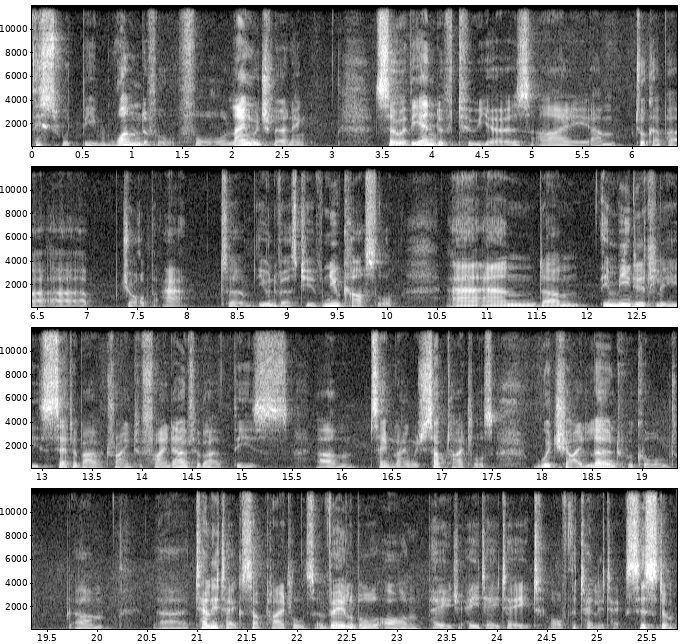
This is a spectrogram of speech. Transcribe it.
this would be wonderful for language learning. So at the end of two years, I um, took up a, a job at um, the University of Newcastle and um, immediately set about trying to find out about these um, same language subtitles, which I learned were called um, uh, teletext subtitles available on page 888 of the teletext system.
